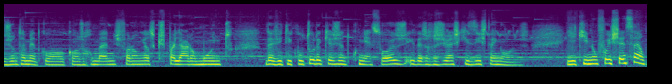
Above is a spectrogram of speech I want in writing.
juntamente com, com os romanos, foram eles que espalharam muito da viticultura que a gente conhece hoje e das regiões que existem hoje. E aqui não foi exceção.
